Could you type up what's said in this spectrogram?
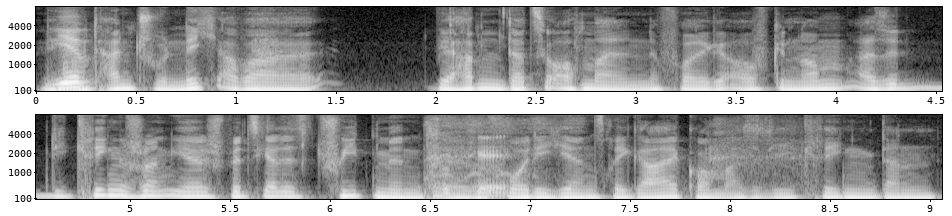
Nee, mit Handschuhen nicht, aber wir haben dazu auch mal eine Folge aufgenommen. Also die kriegen schon ihr spezielles Treatment, äh, okay. bevor die hier ins Regal kommen. Also die kriegen dann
